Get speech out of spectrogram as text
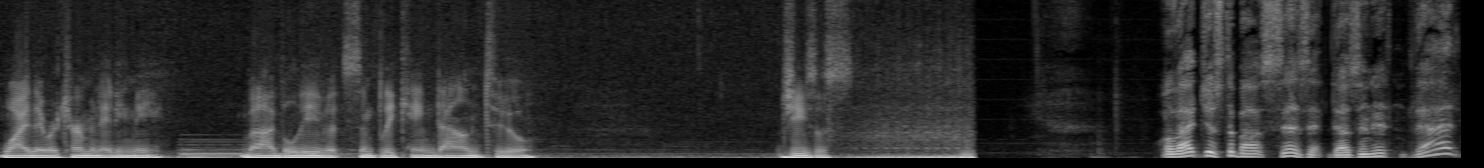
why they were terminating me, but I believe it simply came down to Jesus. Well, that just about says it, doesn't it? That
